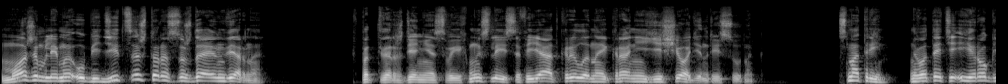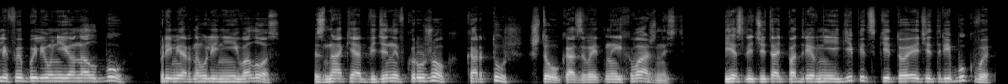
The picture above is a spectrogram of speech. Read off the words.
«Можем ли мы убедиться, что рассуждаем верно?» В подтверждение своих мыслей София открыла на экране еще один рисунок. «Смотри, вот эти иероглифы были у нее на лбу, примерно у линии волос. Знаки обведены в кружок, картуш, что указывает на их важность. Если читать по-древнеегипетски, то эти три буквы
